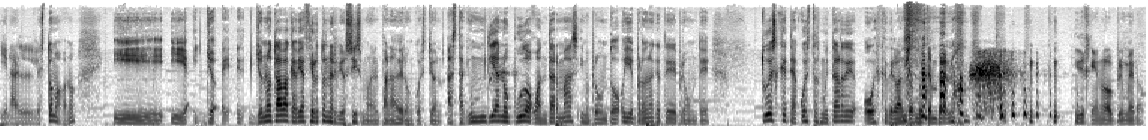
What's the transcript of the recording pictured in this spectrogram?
llenar el estómago, ¿no? Y, y yo, eh, eh, yo notaba que había cierto nerviosismo en el panadero en cuestión, hasta que un día no pudo aguantar más y me preguntó, oye, perdona que te pregunte, ¿tú es que te acuestas muy tarde o es que te levantas muy temprano? y dije, no, lo primero,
